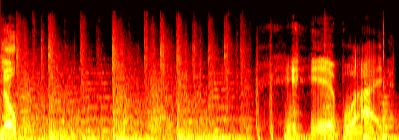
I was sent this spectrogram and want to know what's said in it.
Nope. yeah, boy.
